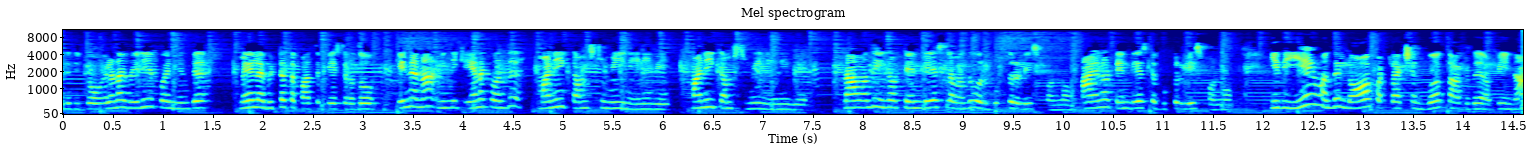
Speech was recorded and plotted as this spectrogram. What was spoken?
எழுதிட்டோ இல்லைன்னா வெளியே போய் நின்று மேல விட்டத்தை பார்த்து பேசுறதோ என்னன்னா இன்னைக்கு எனக்கு வந்து money comes to mean anyway money comes to mean anyway நான் வந்து இன்னும் டென் டேஸ்ல வந்து ஒரு புக் ரிலீஸ் பண்ணும். நான் இன்னும் டென் டேஸ்ல புக் ரிலீஸ் பண்ணும். இது ஏன் வந்து லா ஆஃப் அட்ராக்ஷன் ஒர்க் ஆகுது அப்படின்னா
